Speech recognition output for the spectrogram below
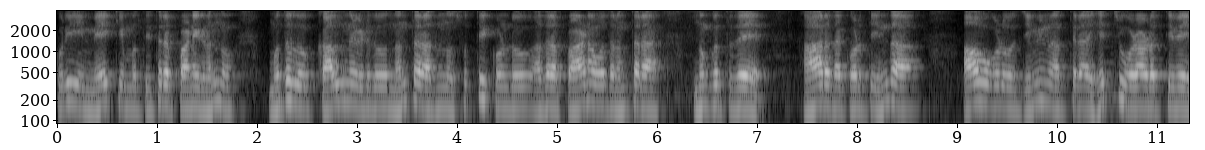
ಕುರಿ, ಮೇಕೆ ಮತ್ತು ಇತರ ಪ್ರಾಣಿಗಳನ್ನು ಮೊದಲು ಕಾಲನ್ನು ಹಿಡಿದು ನಂತರ ಅದನ್ನು ಸುತ್ತಿಕೊಂಡು ಅದರ ಪ್ರಾಣ ಹೋದ ನಂತರ ನುಂಗುತ್ತದೆ. ಆಹಾರದ ಕೊರತೆಯಿಂದ ಹಾವುಗಳು ಜಮೀನಿನ ಹತ್ತಿರ ಹೆಚ್ಚು ಓಡಾಡುತ್ತಿವೆ.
